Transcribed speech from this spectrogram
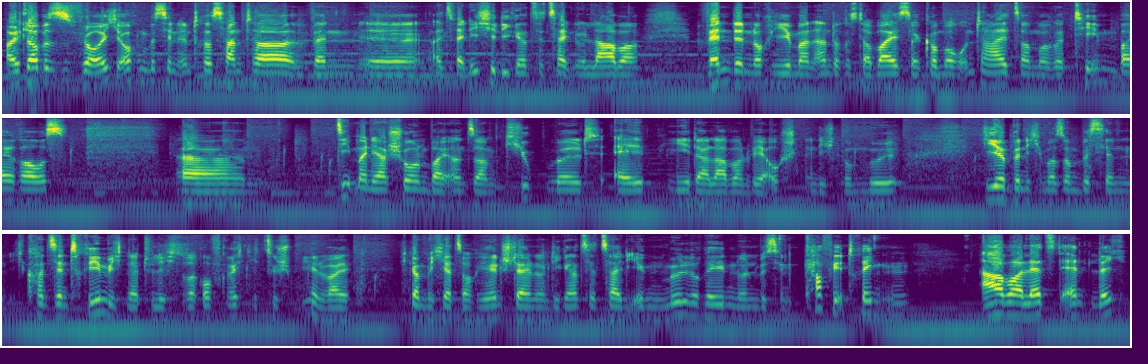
Aber ich glaube, es ist für euch auch ein bisschen interessanter, wenn, äh, als wenn ich hier die ganze Zeit nur laber. Wenn denn noch jemand anderes dabei ist, dann kommen auch unterhaltsamere Themen bei raus. Ähm, sieht man ja schon bei unserem Cube World LP, da labern wir auch ständig nur Müll. Hier bin ich immer so ein bisschen, ich konzentriere mich natürlich darauf, richtig zu spielen, weil ich kann mich jetzt auch hier hinstellen und die ganze Zeit irgendeinen Müll reden und ein bisschen Kaffee trinken. Aber letztendlich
